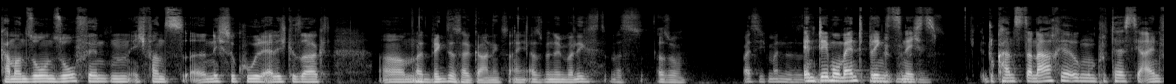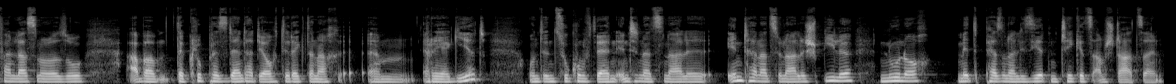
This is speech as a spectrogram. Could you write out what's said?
Kann man so und so finden. Ich fand's äh, nicht so cool, ehrlich gesagt. Ähm, Weil bringt es halt gar nichts eigentlich. Also wenn du überlegst, was, also, weiß ich, meine, In dem Moment bringt's nichts du kannst danach ja irgendeinen Protest hier einfallen lassen oder so, aber der Clubpräsident hat ja auch direkt danach ähm, reagiert und in Zukunft werden internationale, internationale Spiele nur noch mit personalisierten Tickets am Start sein,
